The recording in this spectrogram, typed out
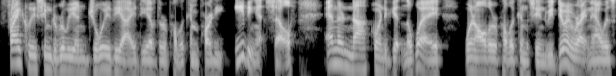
frankly seem to really enjoy the idea of the Republican Party eating itself. And they're not going to get in the way when all the Republicans seem to be doing right now is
